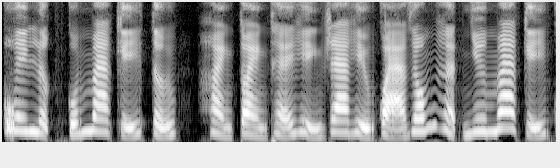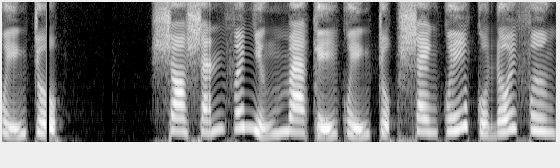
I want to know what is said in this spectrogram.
Uy lực của ma kỹ tử hoàn toàn thể hiện ra hiệu quả giống hệt như ma kỹ quyển trục. So sánh với những ma kỹ quyển trục sang quý của đối phương.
